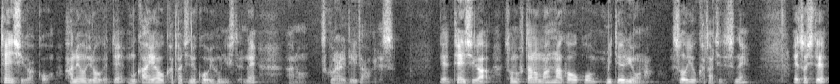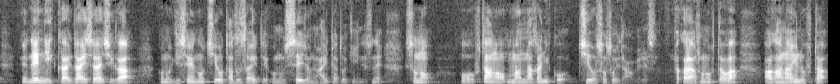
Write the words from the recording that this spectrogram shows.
天使がこう羽を広げて向かい合う形でこういうふうにしてねあの作られていたわけです。で天使がその蓋の真ん中をこう見ているようなそういう形ですね。えそして年に1回大祭司がこの犠牲の血を携えてこの死聖所に入った時にですねその蓋の真ん中にこう血を注いだわけです。だからその蓋は贖いの蓋、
